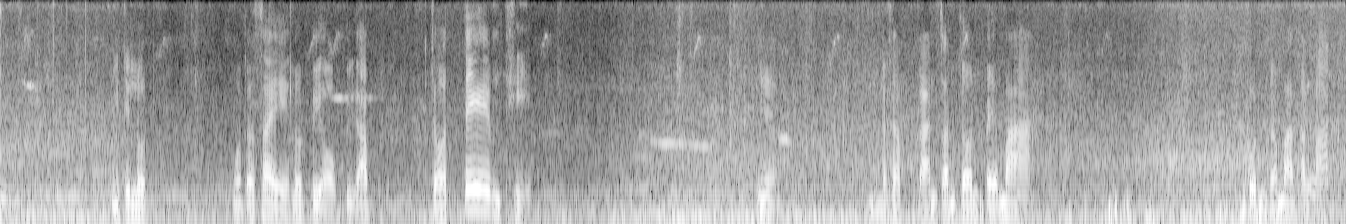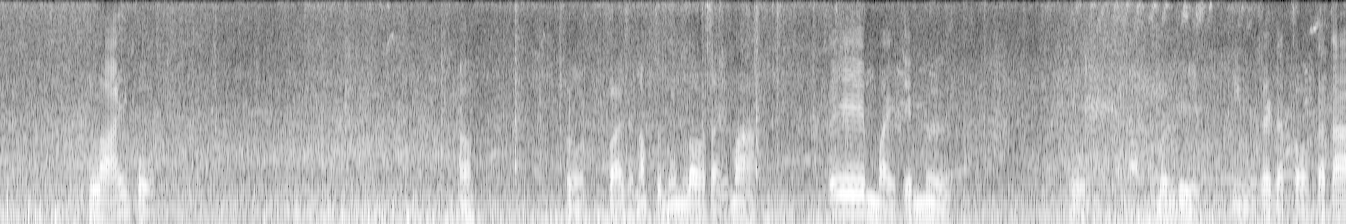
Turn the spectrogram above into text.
มมีแต่รถมอเตอร์ไซค์รถปีออกปีอัพจอดเต็มที่ เนี่ยนะครับ การสัญจรไปมาคนก็มาตลาด หลายโกดเอาเอฝ่ายสนับสนุนรอใส่มากเต็มใหม่เต็มมือโอ้เบิ่งดิยิงใส่กระตอกกระตา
